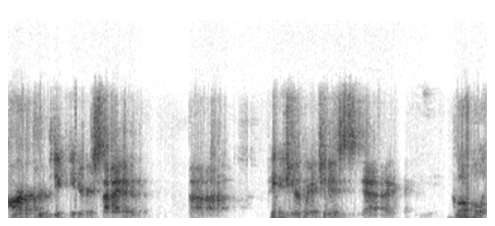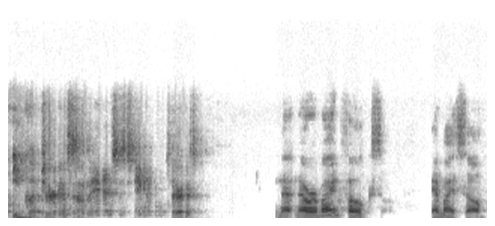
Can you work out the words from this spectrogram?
our particular side of the uh, picture, which is global ecotourism and sustainable tourism. Now, now remind folks and myself,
